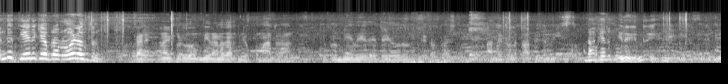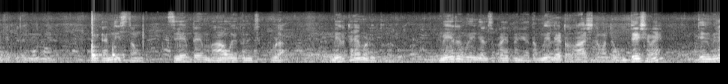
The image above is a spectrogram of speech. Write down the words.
ఎందుకు దేనికి ఏం ప్రాబ్లం అని అడుగుతున్నాం సరే అన్న, ఇప్పుడు మీరు అన్నదానికి ఒక మాట. ఇప్పుడు మేము ఏదైతే ఎవరెవరు లెటర్లు రాసినామో ఆ లెటర్ల కాపీలను మీకు ఇస్తాం. ఇది ఇంద్రి మీరు చెప్పేది. మీకు అన్నీ ఇస్తాం. సేమ్ టైం మా వైపు నుంచి కూడా మీరు టైం అడుగుతున్నారు. మీరు మేము కలిసి ప్రయత్నం చేద్దాం. మీరు లెటర్ రాసినామంటే ఉద్దేశమే దీని మీద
